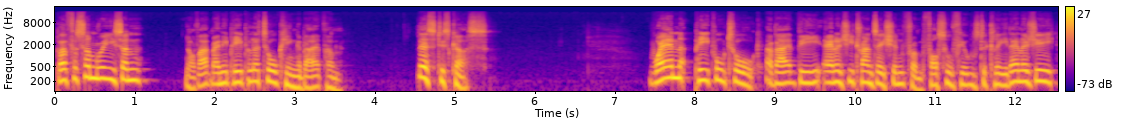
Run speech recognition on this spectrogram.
But for some reason, not that many people are talking about them. Let's discuss. When people talk about the energy transition from fossil fuels to clean energy,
